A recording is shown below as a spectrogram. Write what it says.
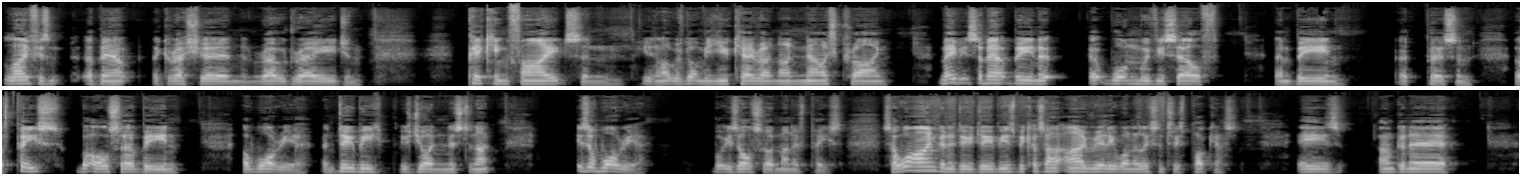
life isn't about aggression and road rage and picking fights and you know like we've got in the UK right now knife crime maybe it's about being at, at one with yourself and being a person of peace, but also being a warrior. And Doobie, who's joining us tonight, is a warrior, but he's also a man of peace. So what I'm going to do, Doobie, is because I, I really want to listen to his podcast, is I'm going to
